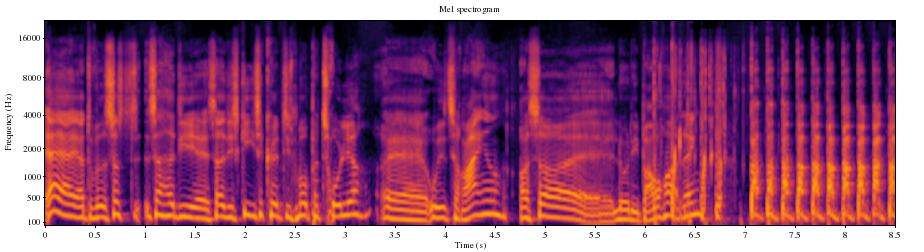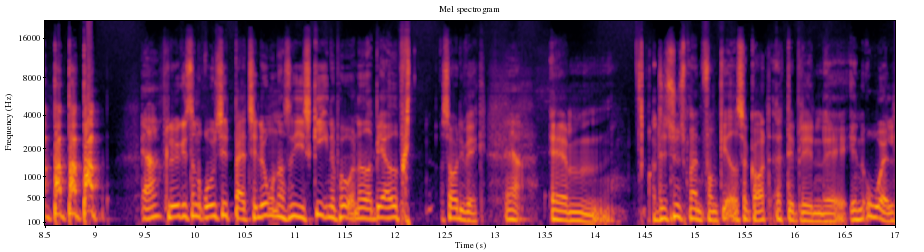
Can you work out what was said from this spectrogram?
Ja, ja, ja, du ved, så, så, havde de, øh, så havde de ski, så kørte de små patruljer øh, ud i terrænet, og så øh, lå de i baghold, ikke? Bap, bap, bap, bap, bap, bap, bap, bap, bap, bap, bap. Ja. Flykkede sådan en russisk bataljon, og så i skiene på og ned ad bjerget, og så var de væk. Ja. Øhm, og det synes man fungerede så godt, at det blev en, øh, en OL.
